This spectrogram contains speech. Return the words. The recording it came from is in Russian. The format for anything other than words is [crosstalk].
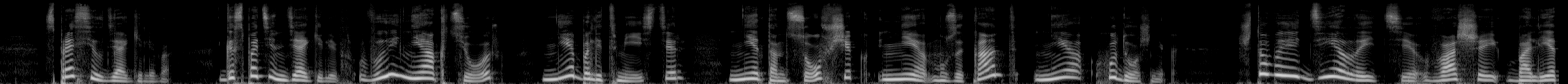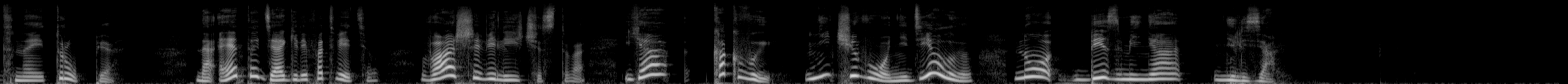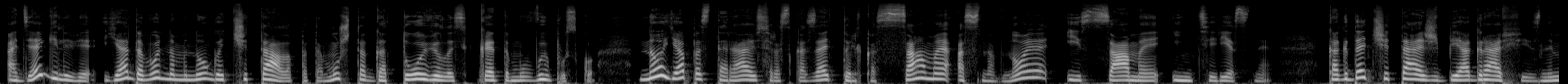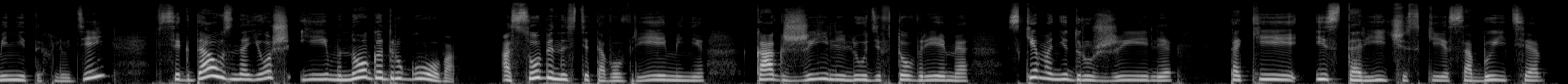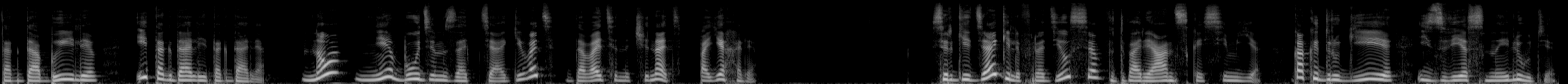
спросил Дягилева, «Господин Дягилев, вы не актер, не балетмейстер, не танцовщик, не музыкант, не художник. Что вы делаете в вашей балетной труппе?» На это Дягилев ответил, «Ваше Величество, я, как вы, ничего не делаю, но без меня нельзя». О Дягилеве я довольно много читала, потому что готовилась к этому выпуску, но я постараюсь рассказать только самое основное и самое интересное – когда читаешь биографии знаменитых людей, всегда узнаешь и много другого, особенности того времени, как жили люди в то время, с кем они дружили, какие исторические события тогда были и так далее, и так далее. Но не будем затягивать, давайте начинать. Поехали! Сергей Дягилев родился в дворянской семье, как и другие известные люди.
